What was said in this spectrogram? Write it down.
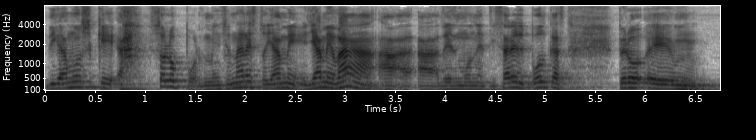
digamos que, ah, solo por mencionar esto ya me, ya me van a, desmonetizar el podcast, pero... Em,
